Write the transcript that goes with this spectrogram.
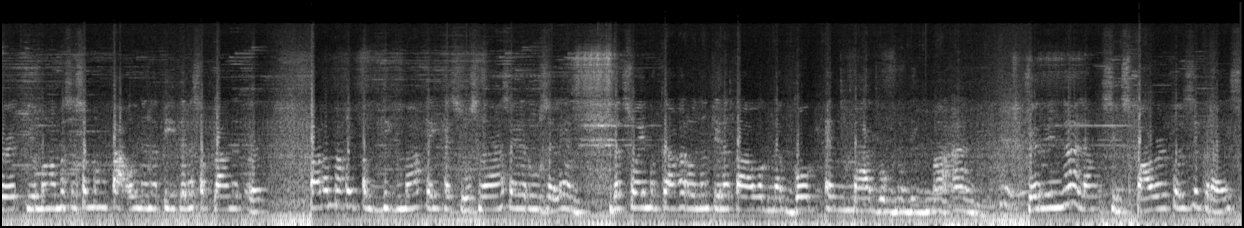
Earth, yung mga masasamang tao na natitira sa planet Earth, para makipagdigma kay Jesus na nasa Jerusalem. That's why magkakaroon ng tinatawag na Gog and Magog na digmaan. Pero yun nga lang, since powerful si Christ,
